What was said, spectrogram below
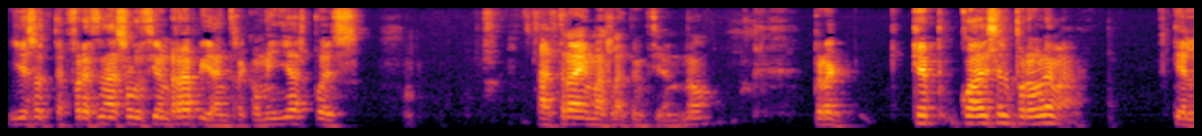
Y eso te ofrece una solución rápida, entre comillas, pues atrae más la atención, ¿no? Pero, ¿qué, ¿cuál es el problema? Que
